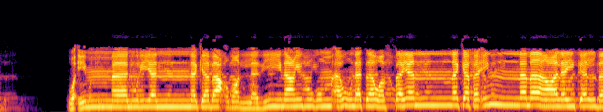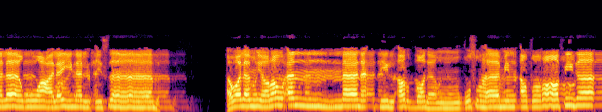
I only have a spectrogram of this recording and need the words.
وإما نرينك بعض الذي نعدهم أو نتوفينك فإنما عليك البلاغ وعلينا الحساب أولم يروا أنا نأتي الأرض ننقصها من أطرافها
